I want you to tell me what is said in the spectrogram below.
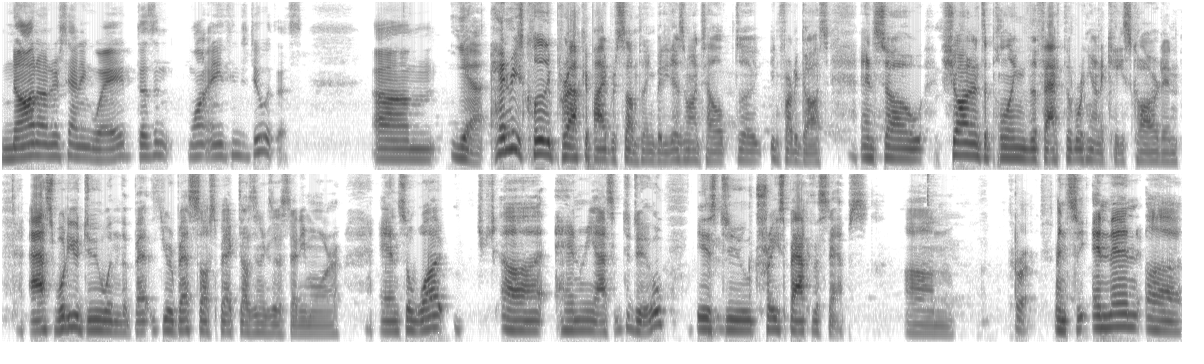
non-understanding way, doesn't want anything to do with this. Um, Yeah, Henry's clearly preoccupied with something, but he doesn't want to tell to, in front of Gus. And so Shawn ends up pulling the fact that they're working on a case card and asks, "What do you do when the be- your best suspect doesn't exist anymore?" And so what uh, Henry asks him to do is to trace back the steps. Um, correct. and so, and then uh,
